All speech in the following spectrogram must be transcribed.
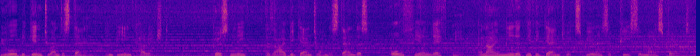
you will begin to understand and be encouraged. Personally, as I began to understand this, all fear left me, and I immediately began to experience a peace in my spirit.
